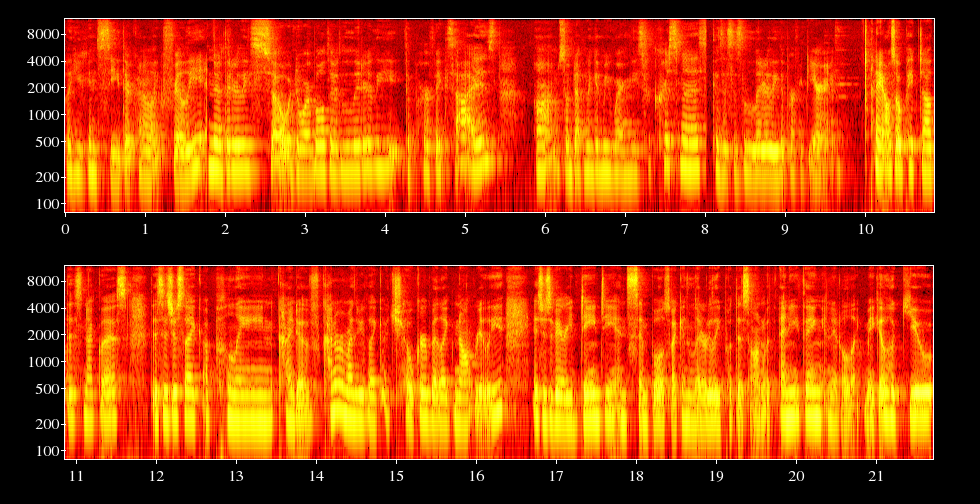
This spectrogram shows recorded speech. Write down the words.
like you can see they're kind of like frilly and they're literally so adorable. They're literally the perfect size. Um, so I'm definitely gonna be wearing these for Christmas because this is literally the perfect earring. I also picked out this necklace. This is just like a plain kind of, kind of reminds me of like a choker, but like not really. It's just very dainty and simple. So I can literally put this on with anything and it'll like make it look cute.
